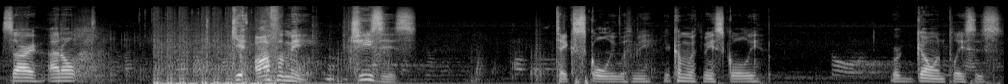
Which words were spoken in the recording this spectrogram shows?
Sorry, I don't Get off of me! Jesus! Take Scully with me. You're coming with me, Scully. We're going places.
